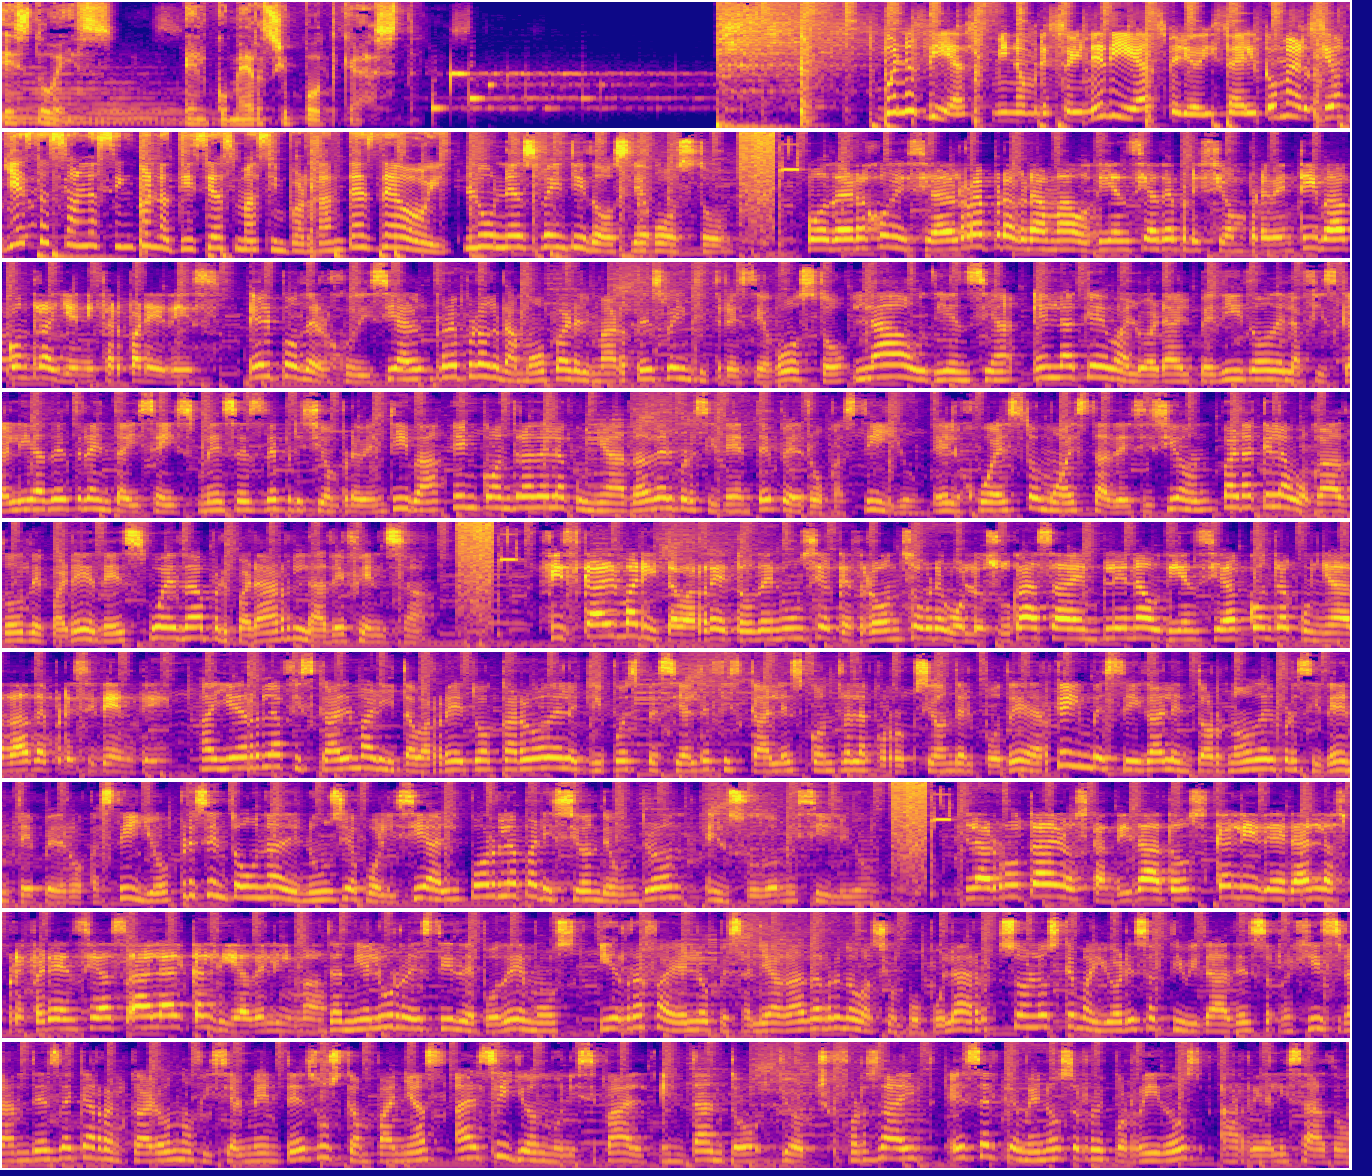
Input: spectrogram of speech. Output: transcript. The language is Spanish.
Esto es El Comercio Podcast. Buenos días, mi nombre es Soine Díaz, periodista del Comercio, y estas son las cinco noticias más importantes de hoy, lunes 22 de agosto. Poder Judicial reprograma audiencia de prisión preventiva contra Jennifer Paredes. El Poder Judicial reprogramó para el martes 23 de agosto la audiencia en la que evaluará el pedido de la Fiscalía de 36 meses de prisión preventiva en contra de la cuñada del presidente Pedro Castillo. El juez tomó esta decisión para que el abogado de Paredes pueda preparar la defensa. Fiscal Marita Barreto denuncia que dron sobrevoló su casa en plena audiencia contra cuñada de presidente. Ayer la fiscal Marita Barreto, a cargo del equipo especial de fiscales contra la corrupción del poder que investiga el entorno del presidente Pedro Castillo, presentó una denuncia policial por la aparición de un dron en su domicilio la ruta de los candidatos que lideran las preferencias a la alcaldía de Lima. Daniel Urresti de Podemos y Rafael López Aliaga de Renovación Popular son los que mayores actividades registran desde que arrancaron oficialmente sus campañas al sillón municipal. En tanto, George Forsyth es el que menos recorridos ha realizado.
